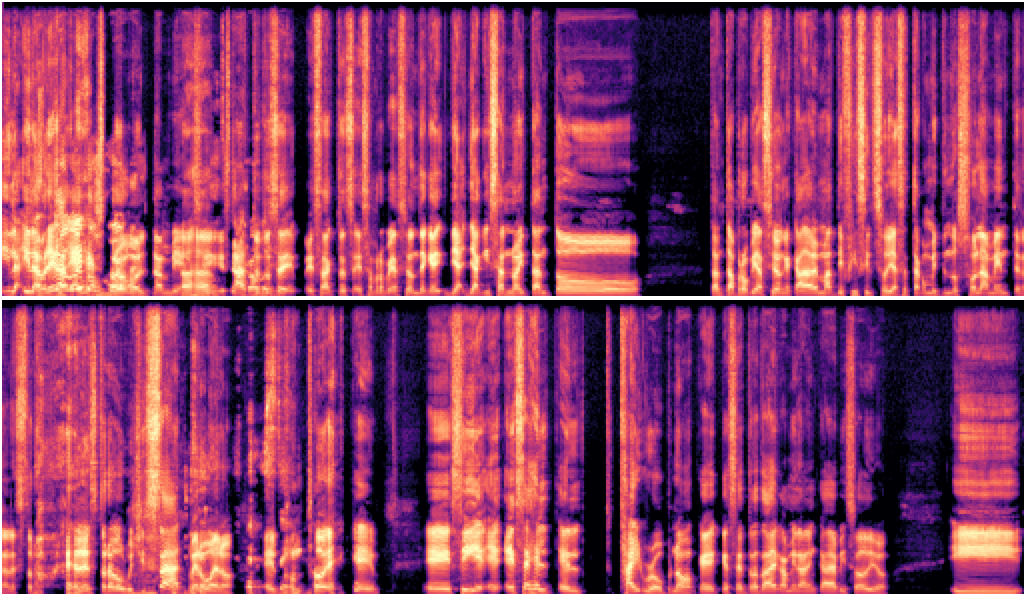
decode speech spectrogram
y la, y la brega es struggle también. Sí, exacto, entonces, exacto, esa apropiación de que ya, ya, quizás no hay tanto tanta apropiación que cada vez más difícil, eso ya se está convirtiendo solamente en el struggle, en el struggle which is sad, pero bueno, el punto es que Eh, sí, e, ese es el, el tightrope, ¿no? Que, que, se trata de caminar en cada episodio. Y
